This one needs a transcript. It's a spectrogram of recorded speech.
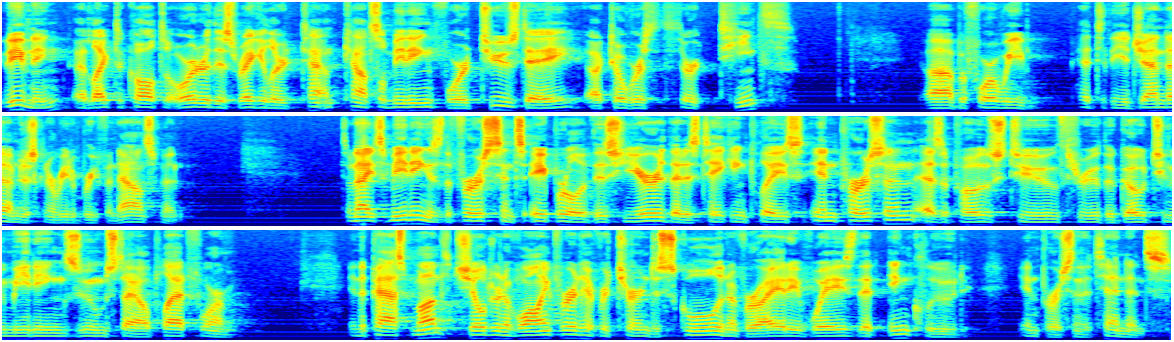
Good evening. I'd like to call to order this regular council meeting for Tuesday, October 13th. Uh, Before we head to the agenda, I'm just going to read a brief announcement. Tonight's meeting is the first since April of this year that is taking place in person as opposed to through the GoToMeeting Zoom-style platform. In the past month, children of Wallingford have returned to school in a variety of ways that include in-person attendance.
